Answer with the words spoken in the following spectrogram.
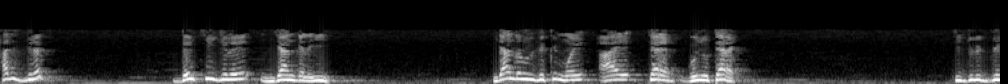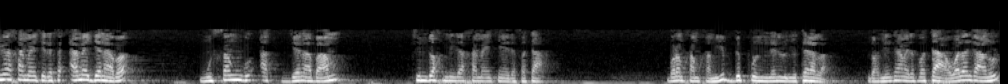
xadis bi nag dañ ciy jëlee njàngale yi njàngale lu jëkk mooy ay tere gu ñu tere ci jullit bi nga xamante dafa amee janaba mu sangu ak janabaam ci ndox mi nga xamante ne dafa taa borom xam-xam yëpp dëppal ne lu ñu tere la ndox mi nga xam dafa taa wala ngaanul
